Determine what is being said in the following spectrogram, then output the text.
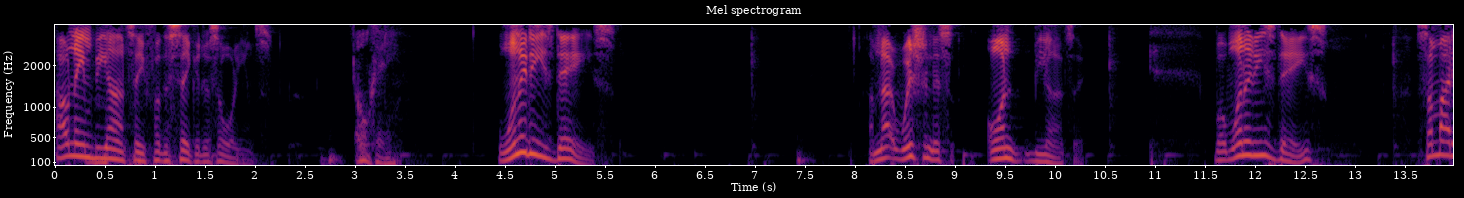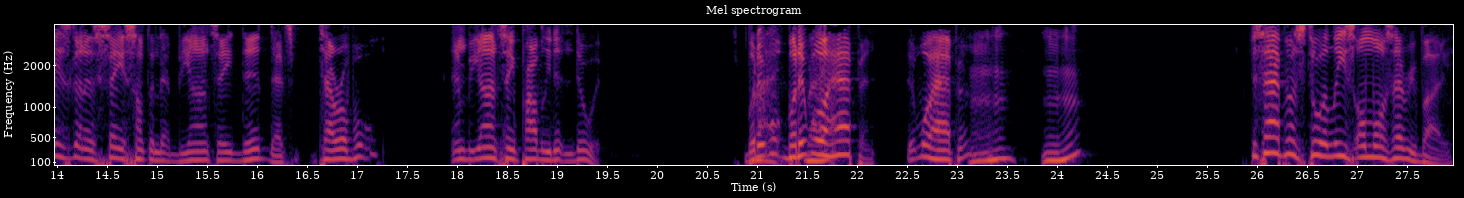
I'll name Beyonce for the sake of this audience. Okay. One of these days, I'm not wishing this on Beyonce, but one of these days, somebody's going to say something that Beyonce did that's terrible, and Beyonce probably didn't do it. But it will, but it will happen. It will happen. Mm-hmm. Mm-hmm. This happens to at least almost everybody.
